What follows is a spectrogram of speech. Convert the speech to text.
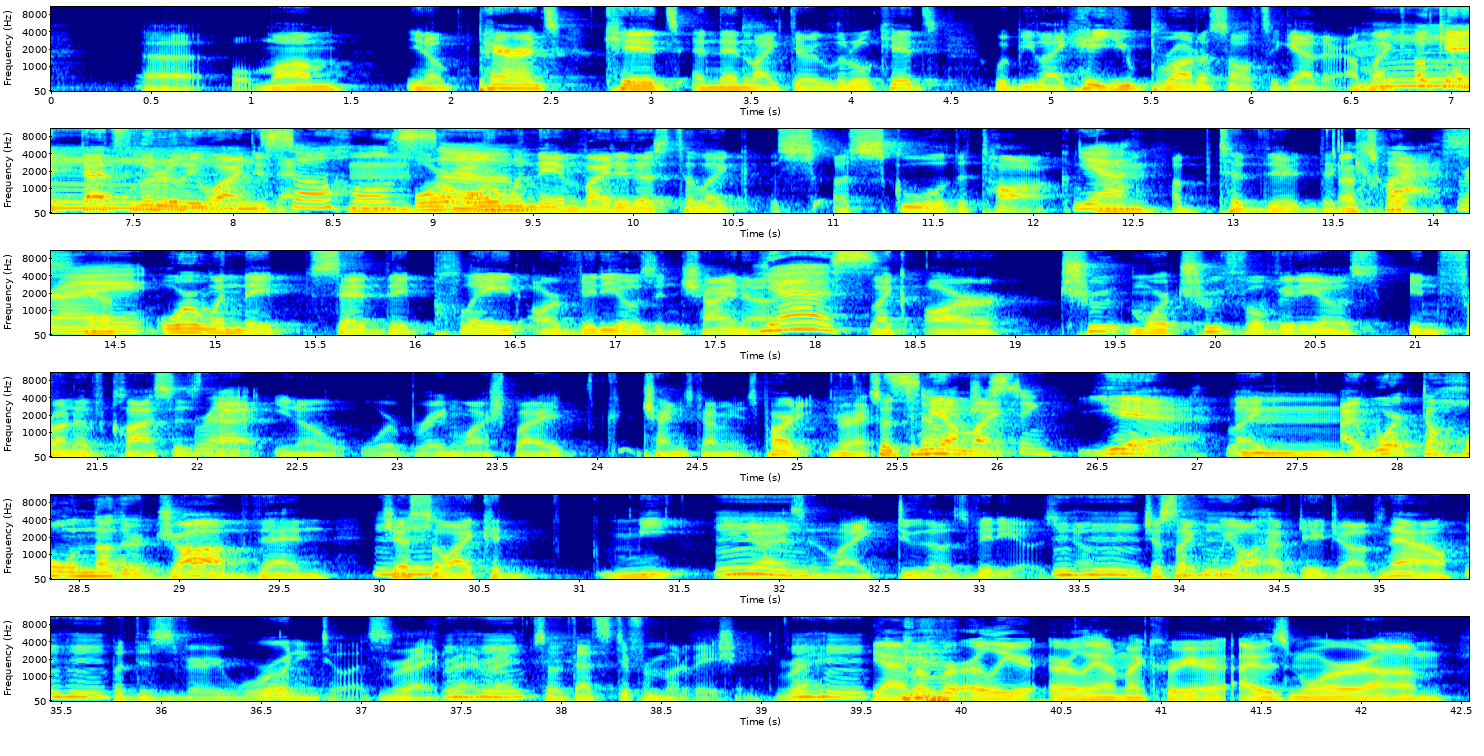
uh, mom, you know, parents, kids, and then like their little kids would be like, "Hey, you brought us all together." I'm like, "Okay, that's literally why I did that." So wholesome. or, or when they invited us to like a school to talk, Yeah. uh, to their the That's cool. class, Right. Or when they said they played our videos in China, Yes. like our true, more truthful videos in front of classes Right. that you know were brainwashed by Chinese Communist Party. Right. So to So me, I'm like, yeah, like Mm. I worked a whole nother job then Mm-hmm. just so I could meet you Mm. guys and like do those videos. You know, Mm-hmm. just like we all have day jobs now, but this is very rewarding to us. Right, right, right. So that's different motivation. Right. Mm-hmm. Yeah, I remember early early on in my career, I was more um,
